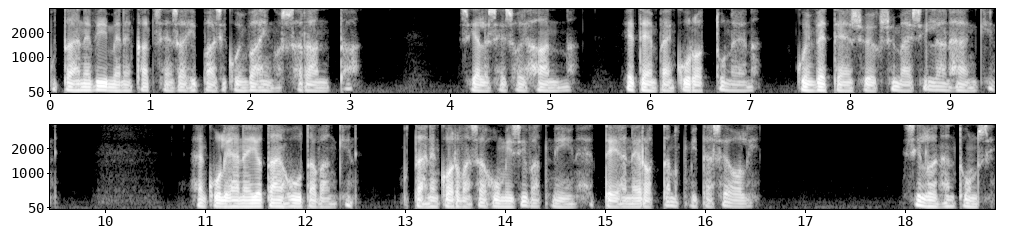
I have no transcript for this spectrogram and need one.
Mutta hänen viimeinen katseensa hipaisi kuin vahingossa rantaa. Siellä seisoi Hanna, eteenpäin kurottuneena, kuin veteen syöksymäisillään hänkin. Hän kuuli hänen jotain huutavankin, mutta hänen korvansa humisivat niin, ettei hän erottanut mitä se oli. Silloin hän tunsi,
